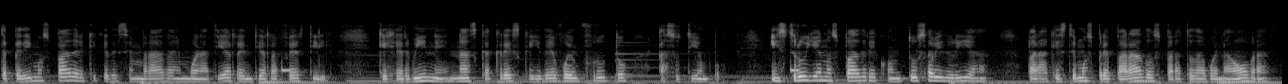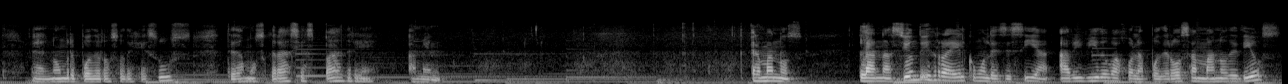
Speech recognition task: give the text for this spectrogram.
Te pedimos, Padre, que quede sembrada en buena tierra, en tierra fértil, que germine, nazca, crezca y dé buen fruto a su tiempo. Instruyenos, Padre, con tu sabiduría para que estemos preparados para toda buena obra. En el nombre poderoso de Jesús, te damos gracias, Padre. Amén. Hermanos, la nación de Israel, como les decía, ha vivido bajo la poderosa mano de Dios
